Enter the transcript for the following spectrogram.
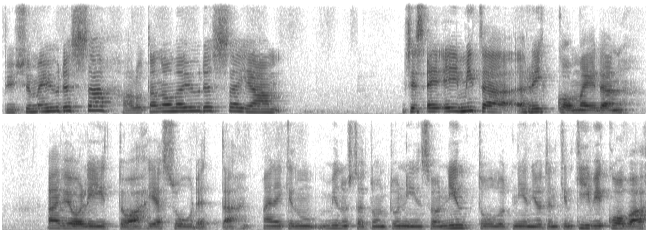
pysymme yhdessä, halutaan olla yhdessä ja siis ei, ei mitään rikkoa meidän avioliittoa ja suhdetta. Ainakin minusta tuntuu niin, se on niin tullut niin jotenkin kivikova.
